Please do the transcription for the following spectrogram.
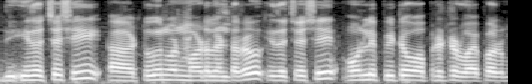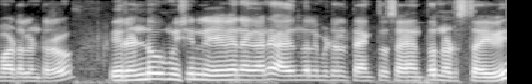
ఇది ఇది వచ్చేసి టూ ఇన్ వన్ మోడల్ అంటారు. ఇది వచ్చేసి only PTO operated wiper model అంటారు. ఈ రెండు మిషన్లు ఏవైనా కానీ ఐదు వందల మీటర్ల ట్యాంక్తో సాయంతో నడుస్తాయి ఇవి.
